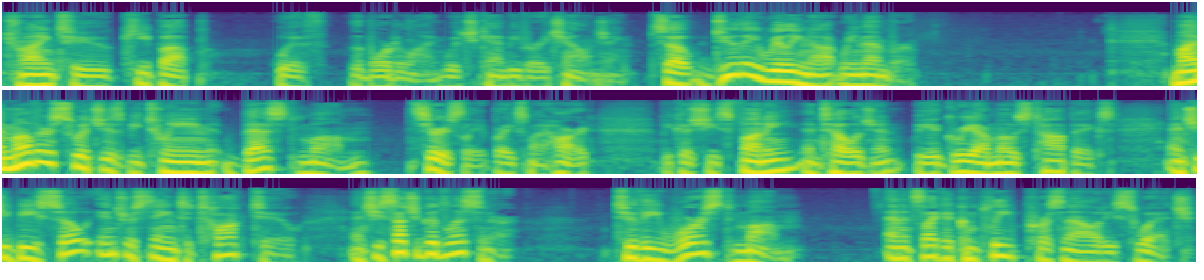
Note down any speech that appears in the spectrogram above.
trying to keep up with the borderline, which can be very challenging. So, do they really not remember? My mother switches between best mom, seriously, it breaks my heart, because she's funny, intelligent, we agree on most topics, and she'd be so interesting to talk to, and she's such a good listener, to the worst mom. And it's like a complete personality switch.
